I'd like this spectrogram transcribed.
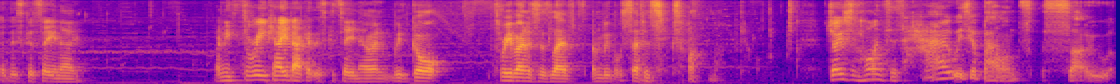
at this casino. Only 3k back at this casino, and we've got three bonuses left, and we've got 761. Oh Joseph Hines says, How is your balance so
